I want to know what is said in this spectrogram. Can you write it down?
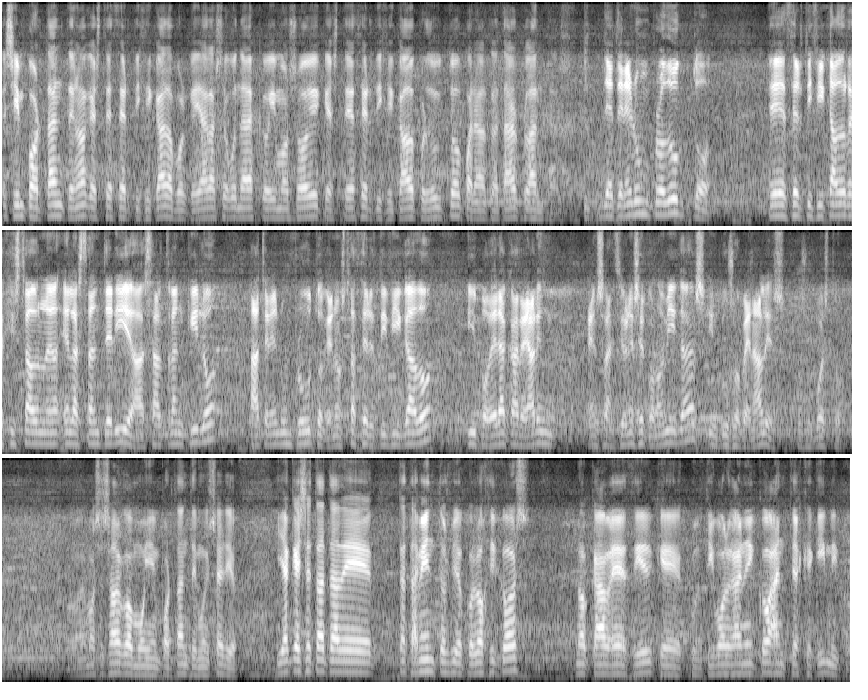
Es importante ¿no? que esté certificado, porque ya es la segunda vez que oímos hoy que esté certificado el producto para tratar plantas. De tener un producto eh, certificado y registrado en la, en la estantería, a estar tranquilo, a tener un producto que no está certificado y poder acarrear en, en sanciones económicas, incluso penales, por supuesto. Como vemos, es algo muy importante y muy serio. Ya que se trata de tratamientos bioecológicos, no cabe decir que cultivo orgánico antes que químico.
